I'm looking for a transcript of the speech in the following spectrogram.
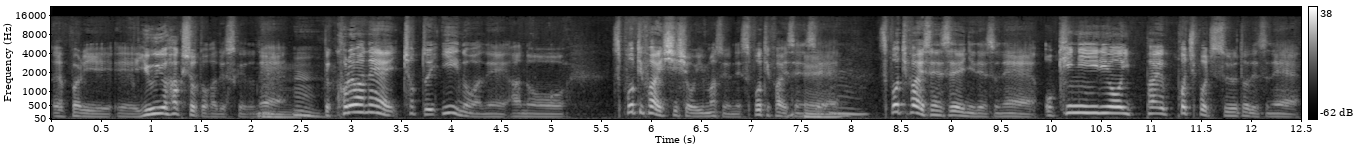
やっぱり、えー、悠々白書とかですけどね、うん、で、これはね、ちょっといいのはね、あの、Spotify師匠いますよね、 Spotify先生。 Spotify先生にですね、お気に入りをいっぱいポチポチするとですね、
